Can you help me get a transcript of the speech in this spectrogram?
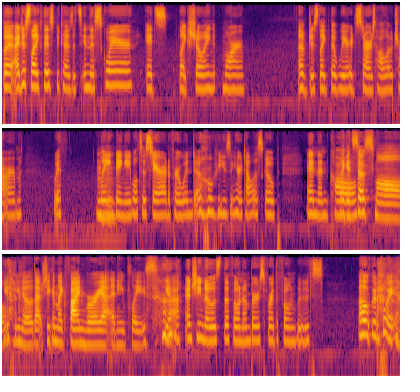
but I just like this because it's in this square. It's like showing more of just like the weird Stars Hollow charm with Lane Mhm. being able to stare out of her window using her telescope and then call like it's so small, Yeah. you know, that she can like find Rory at any place. yeah and she knows the phone numbers for the phone booths oh, good point.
